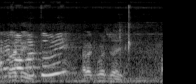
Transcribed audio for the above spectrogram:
আরে বাবা তুমি আরেকবার যাই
